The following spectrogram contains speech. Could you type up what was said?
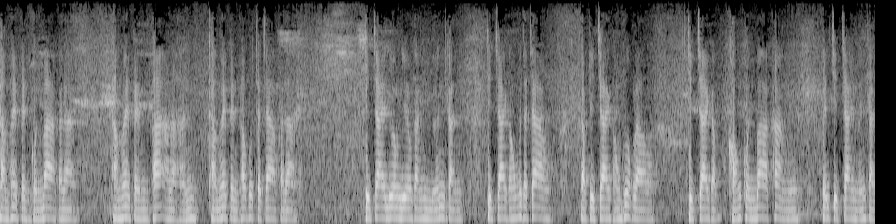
ทำให้เป็นคนบ้าก็ได้ทำให้เป็นพระอาหารหันต์ำให้เป็นพระพุทธเจ้าก็ได้ จิตใจดวงเดียวกันเหมือนกัน จิตใจของพุทธเจ้า กับจิตใจของพวกเรา จิตใจกับของคนบ้าคลั่งนี้เป็นจิตใจเหมือนกัน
